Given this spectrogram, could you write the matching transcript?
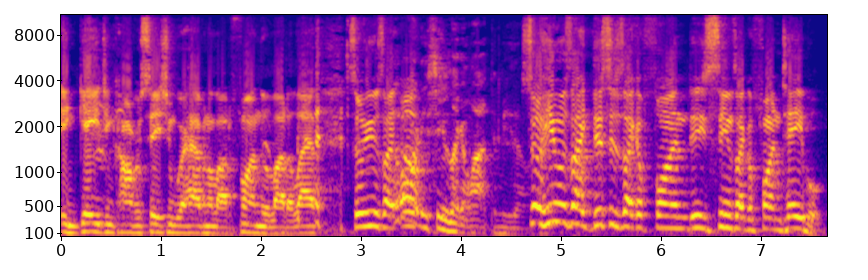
engaging conversation. We were having a lot of fun, there were a lot of laughs. So he was like, "Oh, already seems like a lot to me though. so he was like, "This is like a fun. This seems like a fun table.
